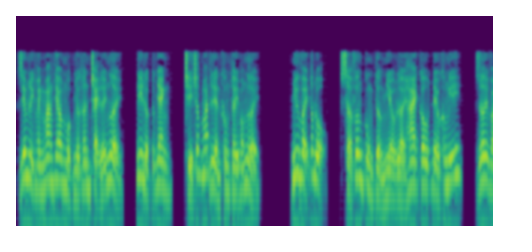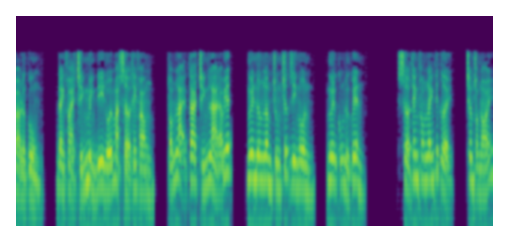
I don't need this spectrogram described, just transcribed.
Diêm Lịch Hành mang theo một nhược hân chạy lấy người, đi được cực nhanh, chỉ chớp mắt liền không thấy bóng người. Như vậy tốc độ, Sở Phương cùng tưởng nhiều lời hai câu đều không nghĩ, rơi vào đường cùng, đành phải chính mình đi đối mặt Sở Thanh Phong. Tóm lại ta chính là đã biết, ngươi nương lâm trung trước di ngôn, ngươi cũng đừng quên. Sở Thanh Phong lanh tức cười, trầm trọng nói,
